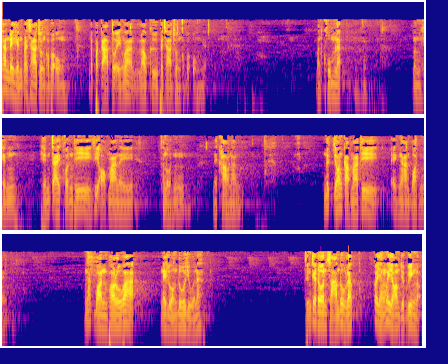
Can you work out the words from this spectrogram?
ท่านได้เห็นประชาชนของพระองค์ แล้วประกาศตัวเองว่าเราคือประชาชนของพระองค์เนี่ย มันคุ้มแล้ว มันเห็นเห็นใจคนที่ที่ออกมาในถนนในคราวนั้น นึกย้อนกลับมาที่ไองานบอลเนี่ยนักบอลพอรู้ว่าในหลวงดูอยู่นะ ถึงจะโดนสามลูกแล้ว ก็ยังไม่ยอมหยุดวิ่งหรอก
